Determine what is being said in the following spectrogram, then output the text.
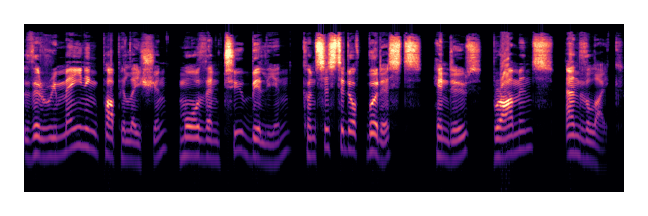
The remaining population, more than 2 billion, consisted of Buddhists, Hindus, Brahmins, and the like,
